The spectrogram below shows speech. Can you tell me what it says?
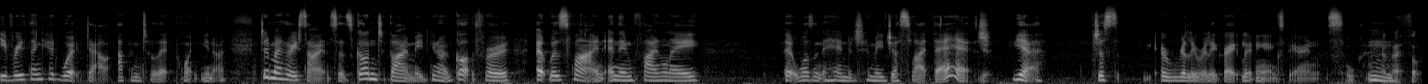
everything had worked out up until that point. You know, did my three sciences, got into biomed, you know, got through, it was fine, and then finally, it wasn't handed to me just like that. Yeah, yeah. just a really really great learning experience. Cool. Mm. And I thought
